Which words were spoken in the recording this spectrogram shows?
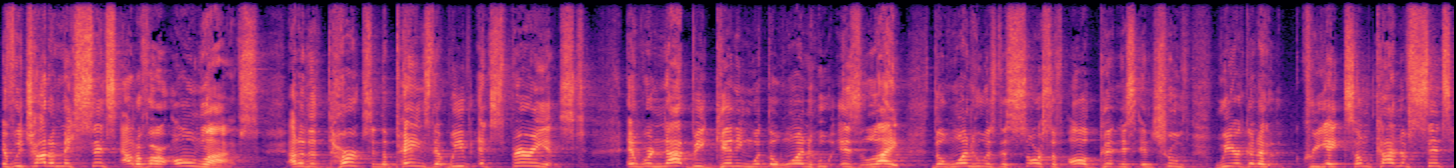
If we try to make sense out of our own lives, out of the hurts and the pains that we've experienced, and we're not beginning with the one who is light, the one who is the source of all goodness and truth. We are going to create some kind of sense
